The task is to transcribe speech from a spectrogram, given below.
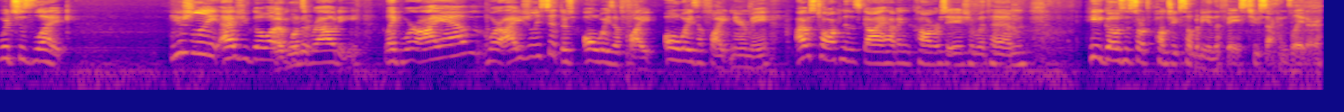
which is like usually as you go up I it gets rowdy. Like where I am, where I usually sit, there's always a fight, always a fight near me. I was talking to this guy, having a conversation with him. He goes and starts punching somebody in the face two seconds later.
